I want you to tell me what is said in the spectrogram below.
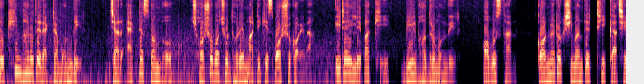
দক্ষিণ ভারতের একটা মন্দির, যার একটা স্তম্ভ ছশো বছর ধরে মাটিকে স্পর্শ করে না। এটাই লেপাক্ষী বীরভদ্র মন্দির। অবস্থান, কর্ণাটক সীমান্তের ঠিক কাছে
